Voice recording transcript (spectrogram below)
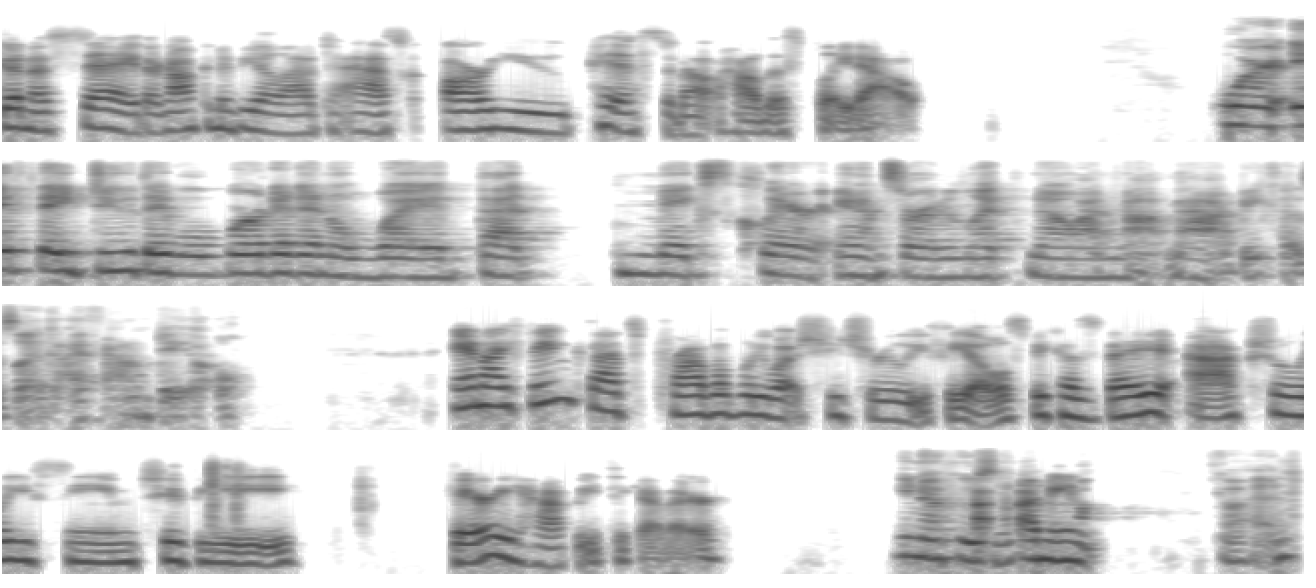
going to say, they're not going to be allowed to ask, Are you pissed about how this played out? Or if they do, they will word it in a way that makes Clare answer it and like, no, I'm not mad because like I found Dale. And I think that's probably what she truly feels because they actually seem to be very happy together. You know who's not? I mean, Go ahead.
